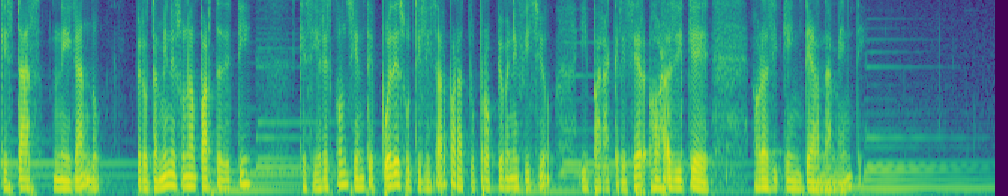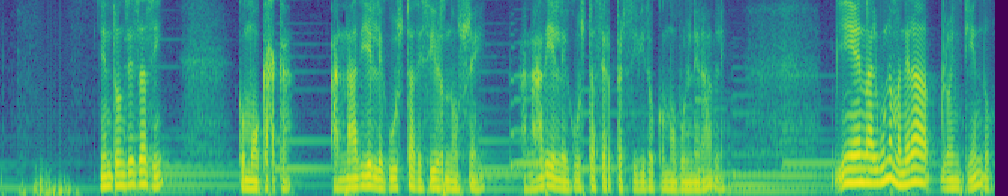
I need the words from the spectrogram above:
que estás negando pero también es una parte de ti que si eres consciente puedes utilizar para tu propio beneficio y para crecer ahora sí que ahora sí que internamente. Y entonces así, como caca, a nadie le gusta decir no sé, a nadie le gusta ser percibido como vulnerable. Y en alguna manera lo entiendo.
